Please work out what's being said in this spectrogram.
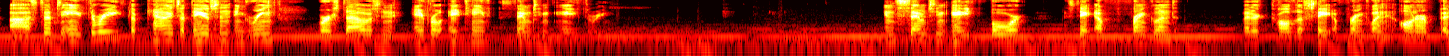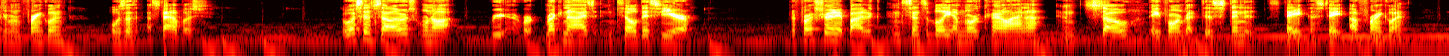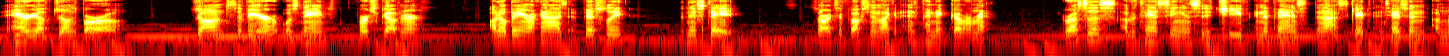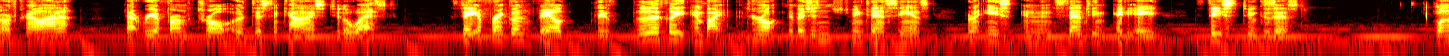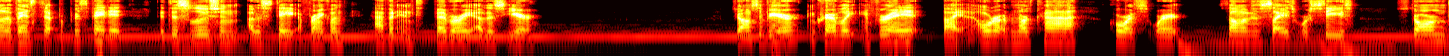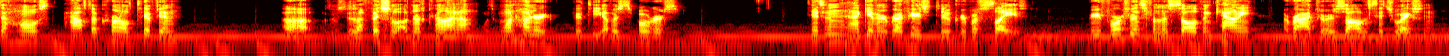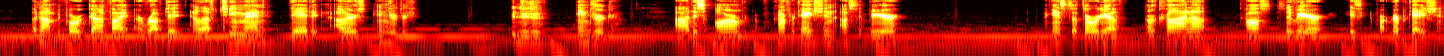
Uh, 1783, the counties of Davidson and Greene were established in April 18, 1783. In 1784, the state of Franklin, better called the state of Franklin in honor of Benjamin Franklin, was established. The Western settlers were not re- recognized until this year. They're frustrated by the insensibility of North Carolina, and so they formed a distinct state, the state of Franklin, an area of Jonesboro. John Sevier was named first governor. Although being recognized officially, the new state started to function like an independent government. The restlessness of the Tennesseans to achieve independence did not escape the intention of North Carolina that reaffirmed control of the distant counties to the west. The state of Franklin failed politically and by internal divisions between Tennesseans from the east and in 1788 ceased to exist. One of the events that precipitated the dissolution of the state of Franklin happened in February of this year. John Sevier, incredibly infuriated by an order of North Carolina courts where some of his slaves were seized, stormed the house of Colonel Tipton, uh, which is an official of North Carolina, with 150 of his supporters. Tipton had given refuge to a group of slaves. Reinforcements from the Sullivan County arrived to resolve the situation, but not before a gunfight erupted and left two men dead and others injured. Injured. injured. Uh, this armed confrontation of Sevier against the authority of North Carolina cost Sevier his reputation.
